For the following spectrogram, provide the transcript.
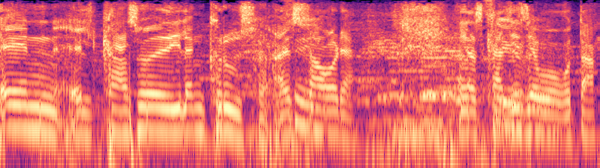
en el caso de Dylan Cruz a esta hora, en las calles de Bogotá.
